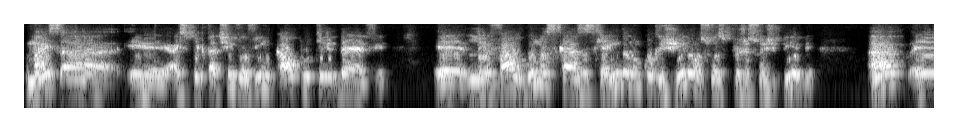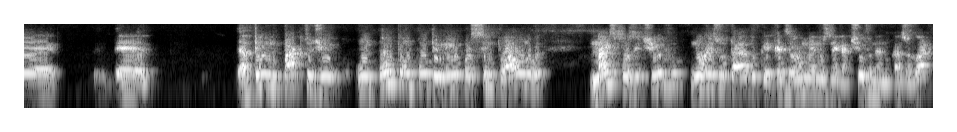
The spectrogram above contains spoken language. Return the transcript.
mas a, a expectativa, eu vi um cálculo que ele deve é, levar algumas casas que ainda não corrigiram as suas projeções de PIB a, é, é, a ter um impacto de um ponto a um ponto e meio percentual no, mais positivo no resultado, que, quer dizer, ou menos negativo, né, no caso agora,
